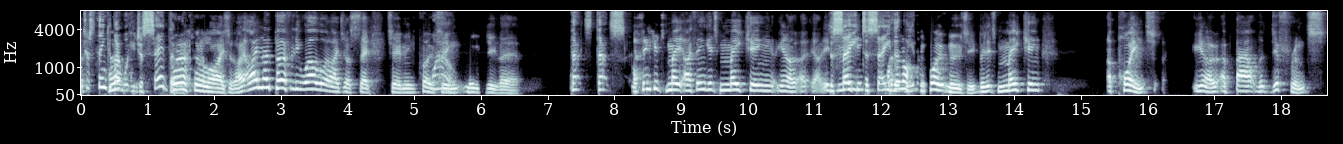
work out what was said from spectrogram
just think about what you just said. Though. Personalize it. I, I know perfectly well what I just said, Tim, in quoting wow. Mooji there that's that's. I think it's ma- I think it's making you know uh, uh, it's to say making, to say I that don't the... quote Mooji, but it's making a point, you know, about the difference.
